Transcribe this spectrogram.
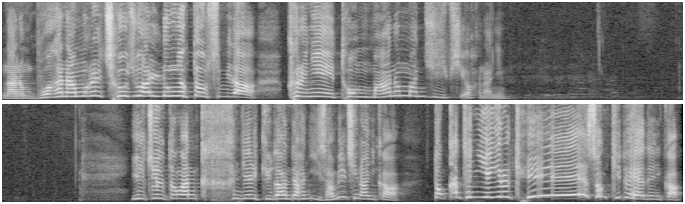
나는 무화과 나무를 저주할 능력도 없습니다. 그러니 돈 만 원만 주십시오, 하나님. 일주일 동안 간절히 기도하는데 한 2, 3일 지나니까 똑같은 얘기를 계속 기도해야 되니까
